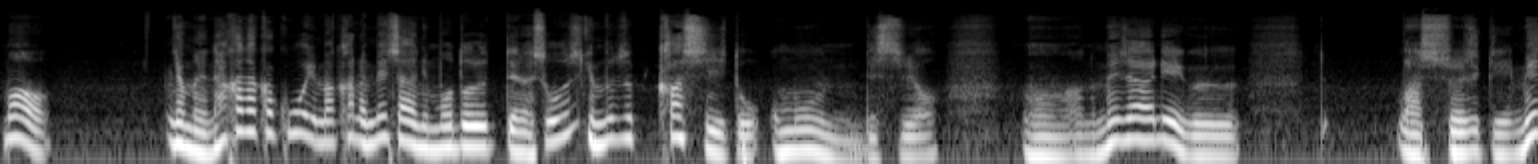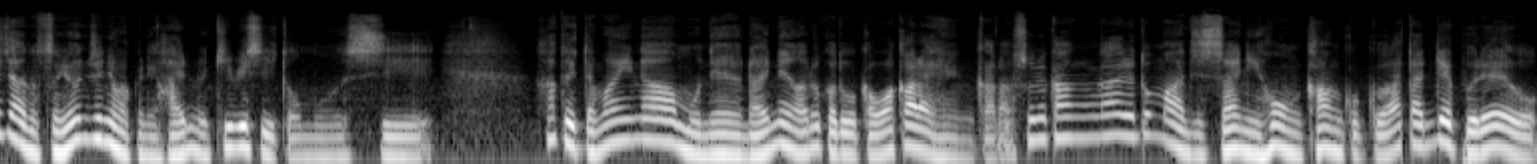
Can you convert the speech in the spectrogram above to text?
まあ、でもね、なかなかこう今からメジャーに戻るっていうのは正直難しいと思うんですよ。うん、あのメジャーリーグは正直、メジャーのその40人枠に入るの厳しいと思うし、かといってマイナーもね、来年あるかどうか分からへんから、それ考えると、まあ実際日本、韓国あたりでプレーを、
